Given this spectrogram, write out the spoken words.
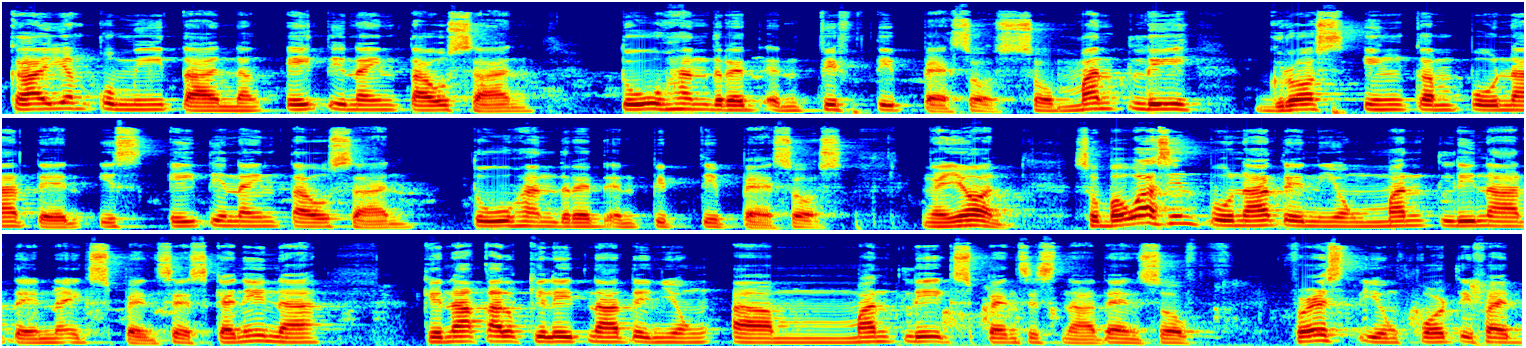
kayang kumita ng 89,250 pesos. So monthly gross income po natin is 89,250 pesos. Ngayon, so bawasin po natin yung monthly natin na expenses. Kanina, kinakalculate natin yung um, monthly expenses natin. So First, yung 45,000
